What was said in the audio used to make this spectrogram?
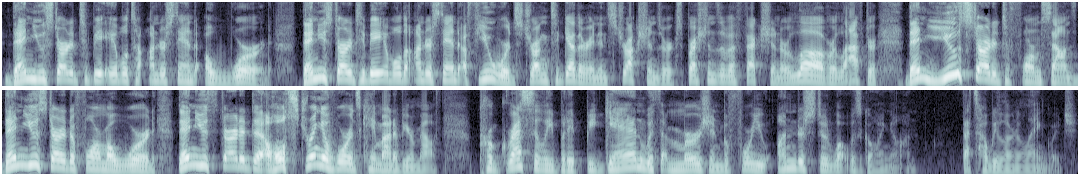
Then you started to be able to understand a word. Then you started to be able to understand a few words strung together in instructions or expressions of affection or love or laughter. Then you started to form sounds. Then you started to form a word. Then you started to, a whole string of words came out of your mouth progressively, but it began with immersion before you understood what was going on. That's how we learn a language.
